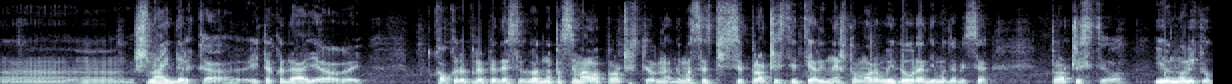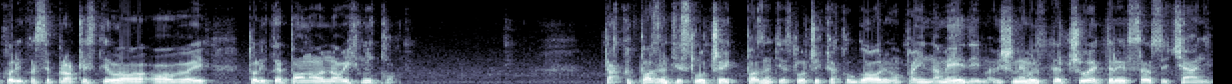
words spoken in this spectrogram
uh, Schneiderka i tako dalje, ovaj, koliko da pre 50 godina, pa se malo pročistilo. Nadamo se da će se pročistiti, ali nešto moramo i da uradimo da bi se pročistilo. I onoliko koliko se pročistilo, ovaj, toliko je ponovo novih niklo. Tako poznat je slučaj, poznat je slučaj kako govorimo pa i na medijima. Više ne možete da čujete reč sa osjećanjem,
